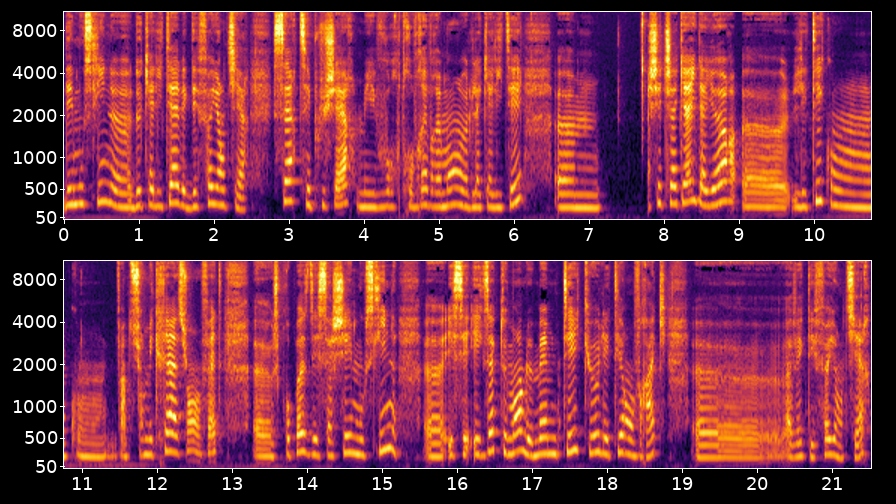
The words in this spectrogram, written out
des mousselines de qualité avec des feuilles entières. Certes, c'est plus cher, mais vous retrouverez vraiment de la qualité. Chez Chakai d'ailleurs, euh, l'été qu'on, enfin sur mes créations en fait, euh, je propose des sachets mousseline euh, et c'est exactement le même thé que l'été en vrac avec des feuilles entières.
